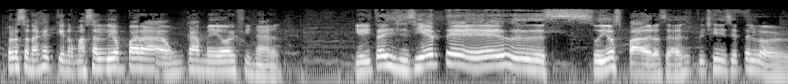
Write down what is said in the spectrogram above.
Un personaje que nomás salió para un cameo al final. Y ahorita 17 es, es su Dios padre. O sea, ese pinche 17 lo,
